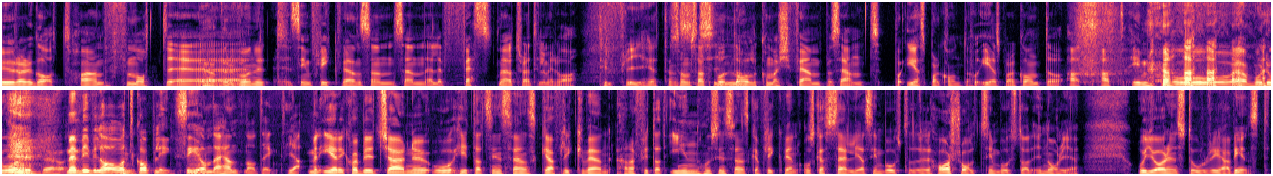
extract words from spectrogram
Hur har det gått? Har han förmått eh, Övervunnit sin flickvän sen, sen, eller fästmö tror jag till och med det var, till frihetens som satt sida på 0,25 procent på e-sparkonto. på e-sparkonto att, att oh, jag mår dåligt. Men vi vill ha återkoppling, se Mm. om det har hänt någonting. Ja. Men Erik har blivit kär nu och hittat sin svenska flickvän. Han har flyttat in hos sin svenska flickvän och ska sälja sin bostad eller har sålt sin bostad i Norge och gör en stor reavinst.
